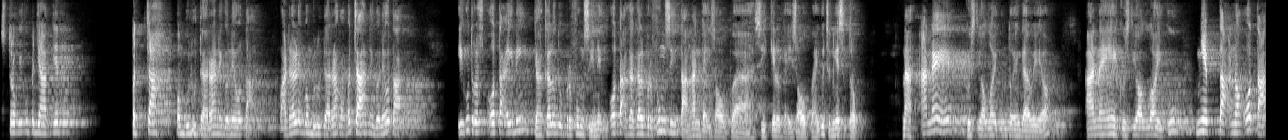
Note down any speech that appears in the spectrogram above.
Stroke itu penyakit pecah pembuluh darah nih gone otak. Padahal nih pembuluh darah kok pecah nih gone otak. Iku terus otak ini gagal untuk berfungsi. Nek otak gagal berfungsi, tangan gak iso obah, sikil gak iso obah. Iku jenenge stroke. Nah, aneh Gusti Allah iku untuk yang gawe ya. Aneh Gusti Allah iku nyiptakno otak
